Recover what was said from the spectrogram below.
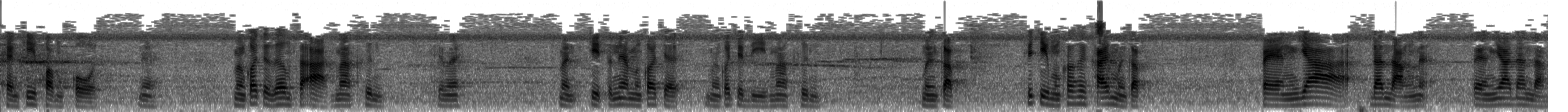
แทนที่ความโกรธเนี่ยมันก็จะเริ่มสะอาดมากขึ้นใช่ไหมมันจิตตัวเนี้ยมันก็จะมันก็จะดีมากขึ้น เหมือนกับที่จริงมันก็คล้าย ๆ เหมือนกับ แปลงหญ้าด้านหลังเนี่ยแปลงหญ้าด้านหลัง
